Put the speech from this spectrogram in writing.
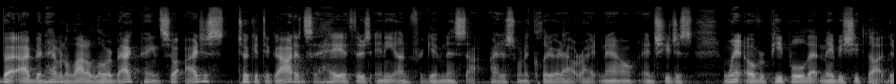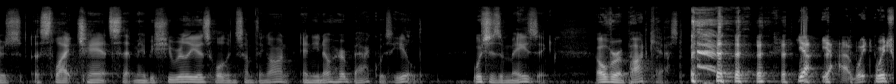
But I've been having a lot of lower back pain. So I just took it to God and said, Hey, if there's any unforgiveness, I just want to clear it out right now. And she just went over people that maybe she thought there's a slight chance that maybe she really is holding something on. And, you know, her back was healed, which is amazing over a podcast. yeah, yeah. Which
